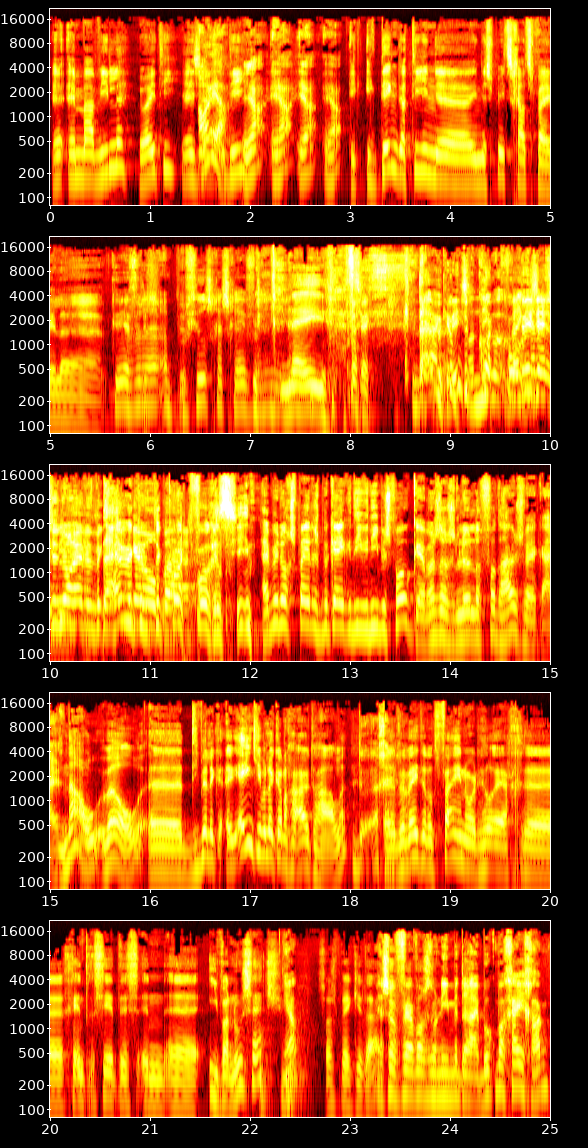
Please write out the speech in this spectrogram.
Eh, en Mawiele, hoe heet die? Is Oh ja, die? ja, ja, ja, ja. Ik, ik denk dat die in, eh, in de spits gaat spelen. Kun je even eh, een profielschets geven? Nee, Daar Chris. Chris heeft het nog even daar heb ik bekeken hem te eh, kort voor gezien. Heb je nog spelers bekeken die we niet besproken hebben? Dat is lullig van het huiswerk eigenlijk. Nou, wel. eh, die wil ik, eentje wil ik er nog uithalen. De- we weten dat Feyenoord heel erg eh, geïnteresseerd is in eh Ivanusec. Ja. Zo spreek je het En zover was het nog niet met draaiboek, maar ga je gang.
